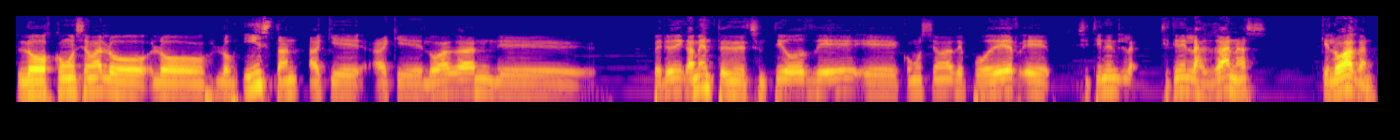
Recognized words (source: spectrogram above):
Los, ¿cómo se llama? Los, los, los instan a que, a que lo hagan eh, periódicamente en el sentido de, eh, ¿cómo se llama? De poder, eh, si tienen, la- si tienen las ganas, que lo hagan,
